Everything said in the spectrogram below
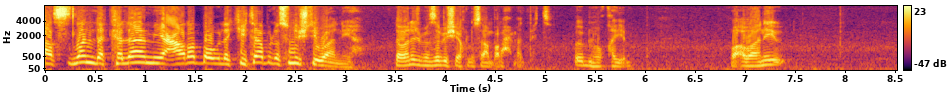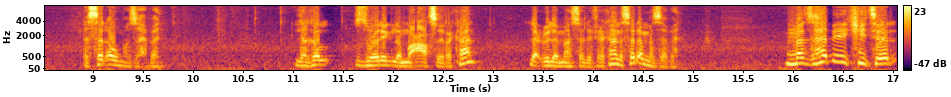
اصلا لكلام عرب ولا كتاب ولا سنه اشتوانيه لو نجم زبي شيخ لسان برحمة بيت وابنه قيم واواني لسر او مذهبا لقل زوريق لمعاصر كان لعلماء سلفي كان لسر او مذهبا مذهبي كتير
